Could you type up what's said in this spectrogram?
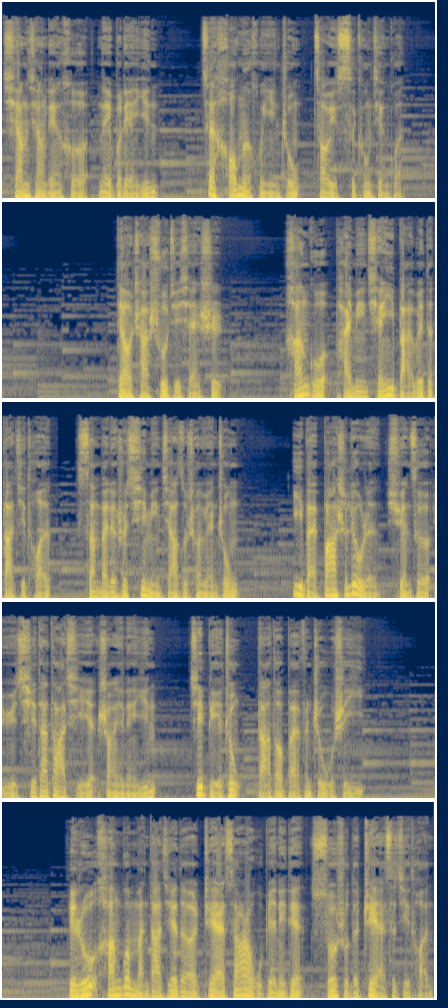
强强联合，内部联姻，在豪门婚姻中早已司空见惯。调查数据显示，韩国排名前一百位的大集团，三百六十七名家族成员中。一百八十六人选择与其他大企业商业联姻，其比重达到百分之五十一。比如，韩国满大街的 GS 二五便利店所属的 GS 集团，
